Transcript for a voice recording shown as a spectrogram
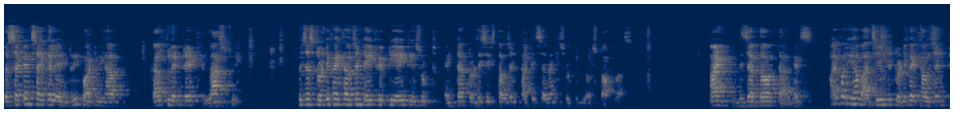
the second cycle entry what we have calculated last week which is 25,858 you should enter 26,037 should be your stop loss. And these are the targets. However you have achieved 25,000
